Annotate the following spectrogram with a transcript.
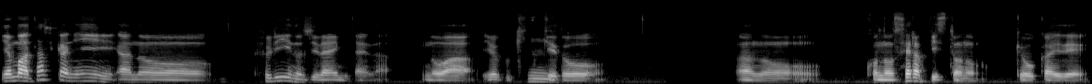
や、まあ確かに、あのーフリーの時代みたいなのはよく聞くけど、あのーこのセラピストの業界で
